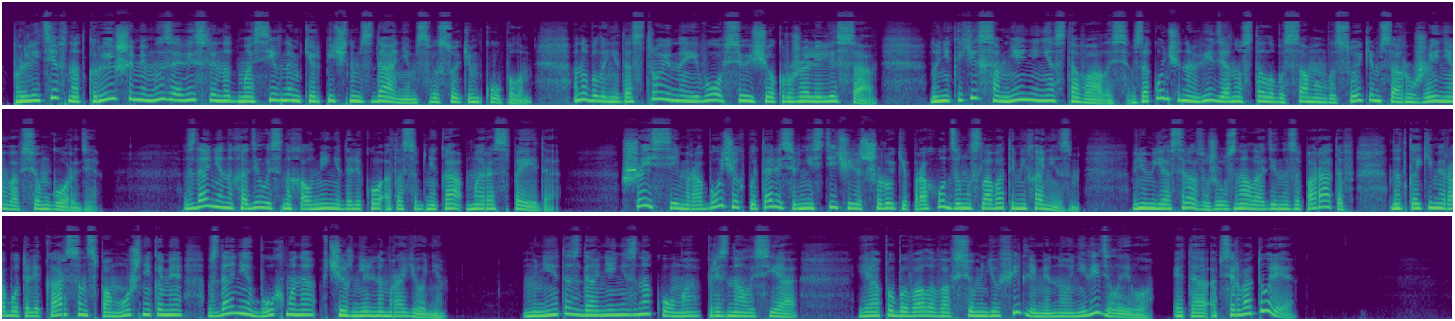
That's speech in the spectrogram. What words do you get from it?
Пролетев над крышами, мы зависли над массивным кирпичным зданием с высоким куполом. Оно было недостроено, его все еще окружали леса. Но никаких сомнений не оставалось. В законченном виде оно стало бы самым высоким сооружением во всем городе. Здание находилось на холме недалеко от особняка мэра Спейда. Шесть-семь рабочих пытались внести через широкий проход замысловатый механизм. В нем я сразу же узнала один из аппаратов, над какими работали Карсон с помощниками в здании Бухмана в Чернильном районе. «Мне это здание незнакомо», — призналась я. «Я побывала во всем Нью-Фидлеме, но не видела его. Это обсерватория?»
